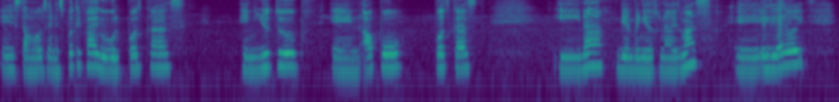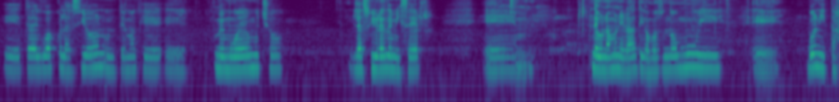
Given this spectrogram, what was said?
Estamos en Spotify, Google Podcast, en YouTube, en Apple Podcast. Y nada, bienvenidos una vez más. Eh, el día de hoy eh, traigo a colación un tema que eh, me mueve mucho las fibras de mi ser. Em, de una manera, digamos, no muy bonita.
